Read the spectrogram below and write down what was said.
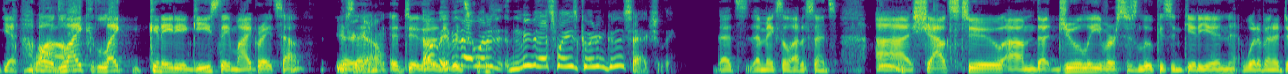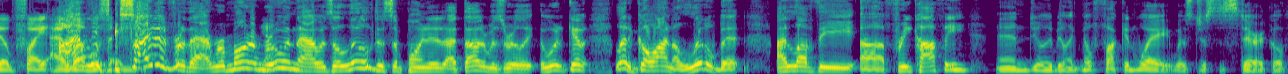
Yeah. Oh, like like Canadian geese, they migrate south. You're There you saying? go. Uh, to go Oh, maybe, that schools? maybe that's why he's Gordon Goose, actually. That's that makes a lot of sense. Uh, shouts to um, that Julie versus Lucas and Gideon would have been a dope fight. I, I love was excited for that. Ramona ruined that. I was a little disappointed. I thought it was really it would give let it go on a little bit. I love the uh, free coffee and Julie being like, "No fucking way!" It was just hysterical.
